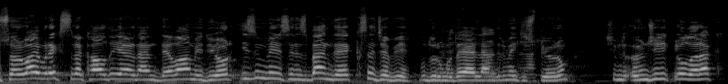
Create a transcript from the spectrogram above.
Survivor Extra kaldığı yerden devam ediyor. İzin verirseniz ben de kısaca bir bu durumu değerlendirmek istiyorum. Şimdi öncelikli olarak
